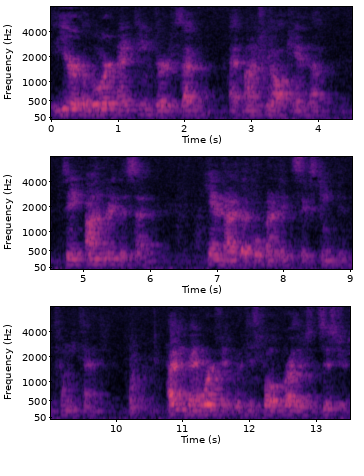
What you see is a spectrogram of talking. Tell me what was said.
The year of the Lord 1937, at Montreal, Canada, St. Andre Bessette, canonized by Pope Benedict XVI in 2010. Having been orphaned with his 12 brothers and sisters,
